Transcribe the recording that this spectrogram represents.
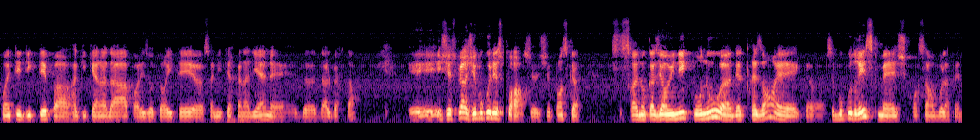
qui ont été dictées par Hockey Canada, par les autorités euh, sanitaires canadiennes et d'Alberta. Et, j'espère, j'ai beaucoup d'espoir. Je, pense que ce sera une occasion unique pour nous d'être présents et que c'est beaucoup de risques, mais je crois que ça en vaut la peine.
